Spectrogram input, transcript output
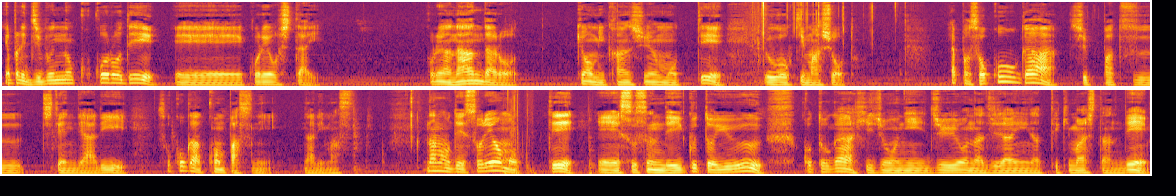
やっぱり自分の心で、えー、これをしたい。これは何だろう。興味関心を持って動きましょうと。やっぱそこが出発地点であり、そこがコンパスになります。なのでそれを持って、えー、進んでいくということが非常に重要な時代になってきましたんで、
